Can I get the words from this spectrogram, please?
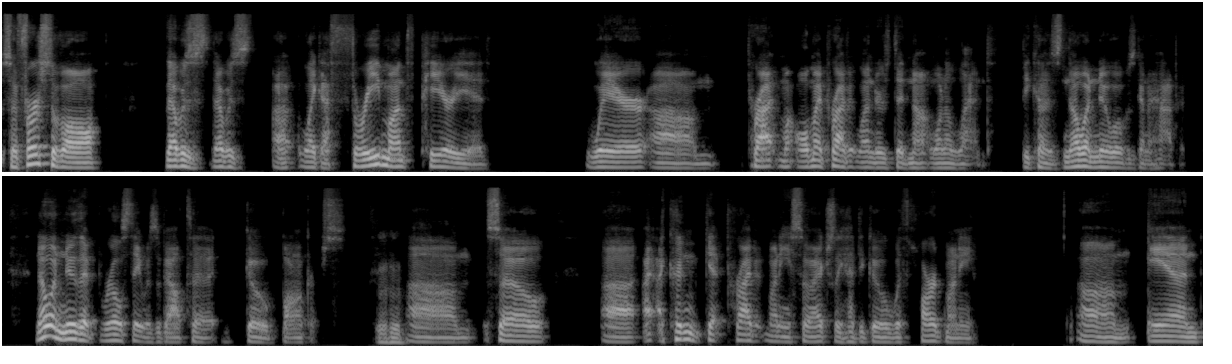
so first of all, that was that was uh, like a three month period where um, pri- my, all my private lenders did not want to lend because no one knew what was going to happen. No one knew that real estate was about to go bonkers. Mhm. Um, so uh, I, I couldn't get private money, so I actually had to go with hard money. Um, and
